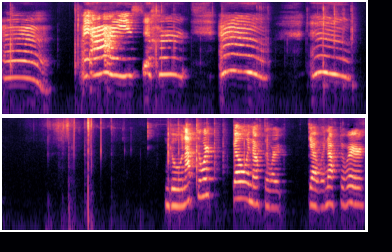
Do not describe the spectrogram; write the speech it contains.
Ah, my eyes it hurt. Ow, ow. Going after work. Going after work. Going after work.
